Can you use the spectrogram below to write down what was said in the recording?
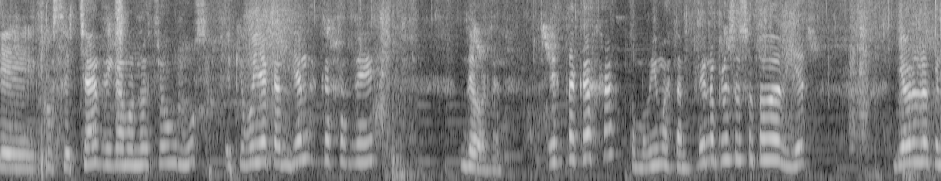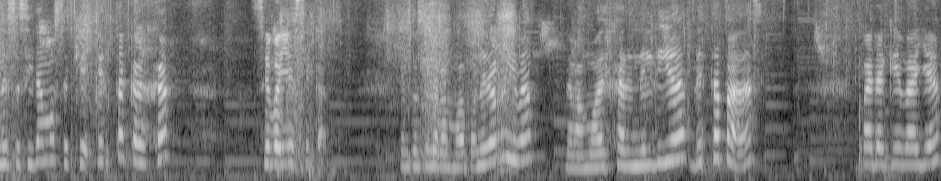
eh, cosechar, digamos, nuestro humus, es que voy a cambiar las cajas de, de orden. Esta caja, como vimos, está en pleno proceso todavía. Y ahora lo que necesitamos es que esta caja se vaya secando. Entonces la vamos a poner arriba, la vamos a dejar en el día destapadas para que vaya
